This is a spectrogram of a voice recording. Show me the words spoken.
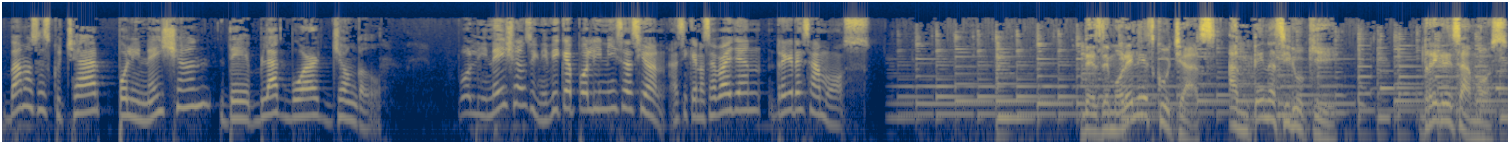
Vamos a escuchar Pollination de Blackboard Jungle. Pollination significa polinización, así que no se vayan, regresamos. Desde Morelia escuchas Antena Siruki. Regresamos.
